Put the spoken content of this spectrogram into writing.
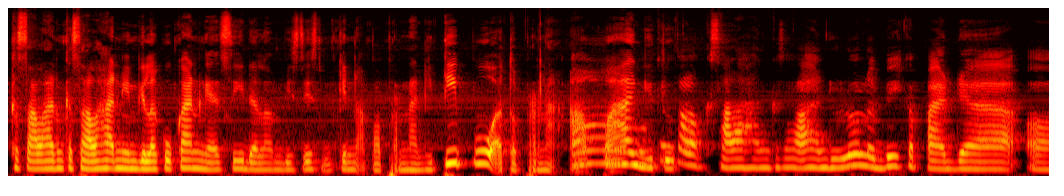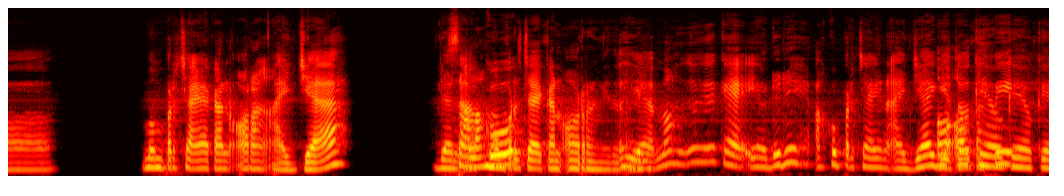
kesalahan-kesalahan yang dilakukan nggak sih dalam bisnis? Mungkin apa pernah ditipu atau pernah apa Oh, gitu? Kalau kesalahan-kesalahan dulu lebih kepada uh, mempercayakan orang aja dan Salah aku mempercayakan orang gitu. Iya, maksudnya kayak ya udah deh, aku percayain aja Oh, gitu. oke tapi oke oke.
